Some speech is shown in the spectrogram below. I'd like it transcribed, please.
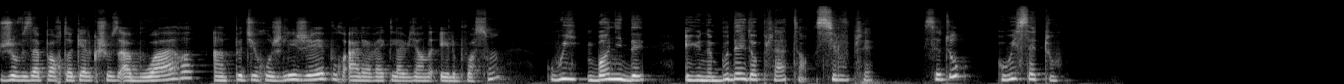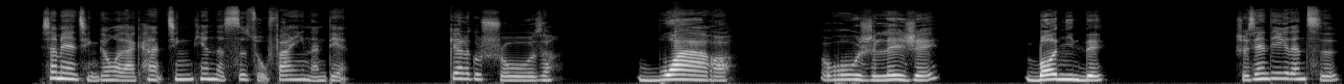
Je vous apporte quelque chose à boire, un petit rouge léger pour aller avec la viande et le poisson. Oui, bonne idée. Et une bouteille d'eau plate, s'il vous plaît. C'est tout Oui, c'est tout. 下面请跟我来看今天的四组发音难点。Quelque chose, boire, rouge léger, bonne idée。首先第一个单词，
